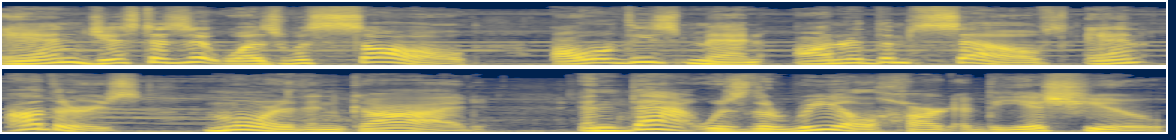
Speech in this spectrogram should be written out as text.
And just as it was with Saul, all of these men honored themselves and others more than God. And that was the real heart of the issue.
